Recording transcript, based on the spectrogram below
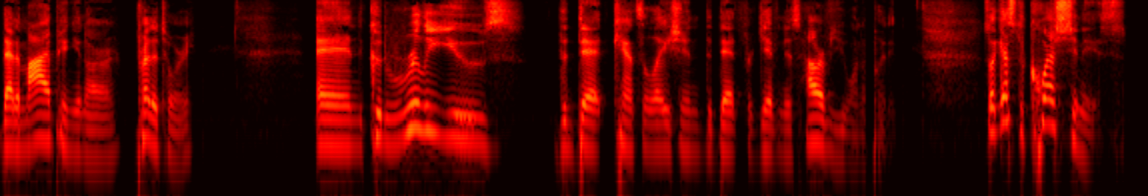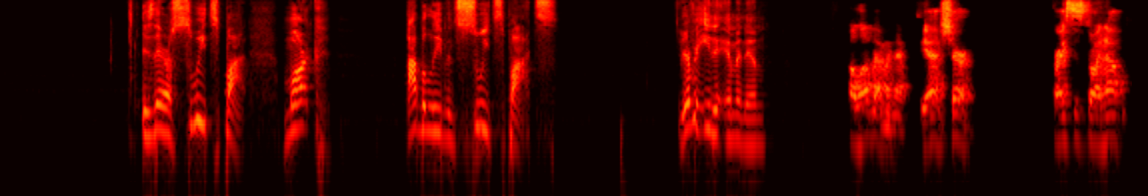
that, in my opinion, are predatory and could really use the debt cancellation, the debt forgiveness, however you want to put it. So I guess the question is Is there a sweet spot? Marc, I believe in sweet spots. You ever eat an M&M? I love M&M. Yeah, sure prices going up.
